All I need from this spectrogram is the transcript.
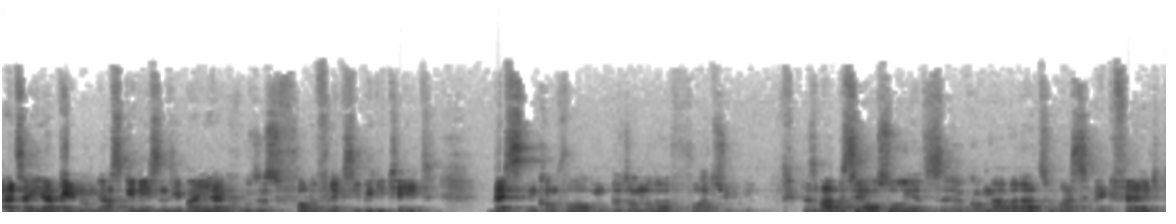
als AIDA Premium-Gast genießen Sie bei jeder Cruises volle Flexibilität, besten Komfort und besondere Vorzüge. Das war bisher auch so, jetzt äh, kommen wir aber dazu, was wegfällt.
